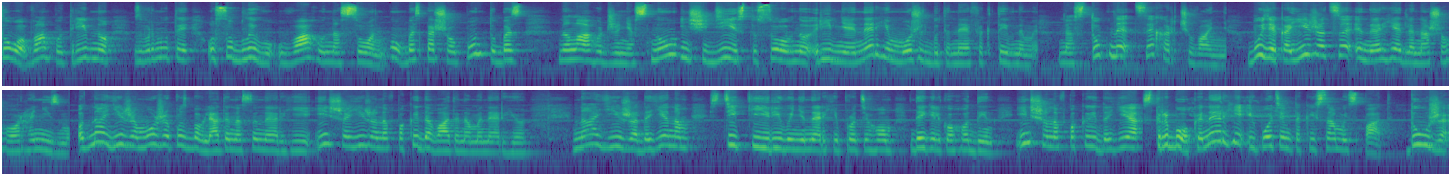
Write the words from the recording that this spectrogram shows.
то вам потрібно звернути особливу увагу на сон. Ну, без першого пункту, без налагодження сну, інші дії стосовно рівня енергії можуть бути неефективними. Наступне це харчування. Будь-яка їжа це енергія для нашого організму. Одна їжа може позбавляти нас енергії, інша їжа навпаки давати нам енергію. Одна їжа дає нам стійкий рівень енергії протягом декількох годин, інша навпаки дає стрибок енергії і потім такий самий спад. Дуже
